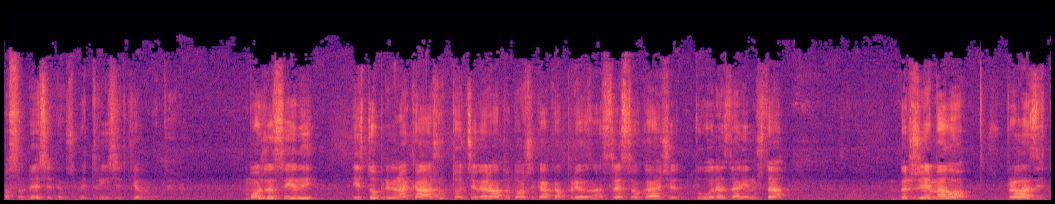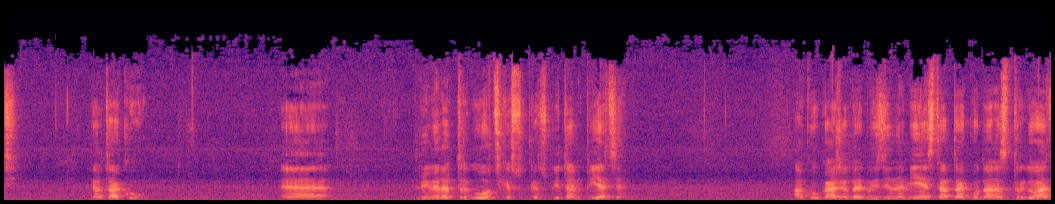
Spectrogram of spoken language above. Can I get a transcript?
80, nego će biti 30 km. Možda se ili isto primjena kažu, to će vjerojatno doći kakva prevozna sredstva koja će tu razdaljinu šta brže malo prelaziti. Jel tako? E, primjera trgovci, kad su, kad su pitanje pijace, ako kažem da je blizina mjesta, tako danas trgovac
